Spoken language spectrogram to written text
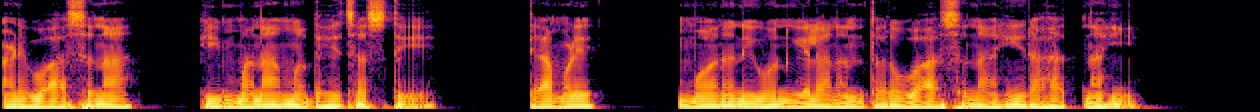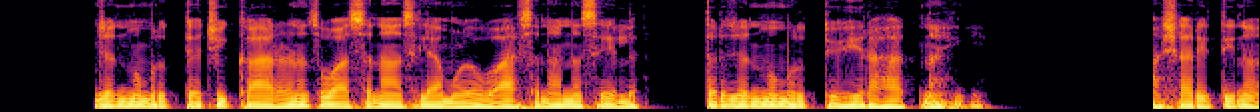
आणि वासना ही मनामध्येच असते. त्यामुळे मन निघून गेल्यानंतर वासनाही राहत नाही. जन्ममृत्याची कारणच वासना असल्यामुळं वासना नसेल तर जन्ममृत्यूही राहत नाही. अशा रीतीनं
